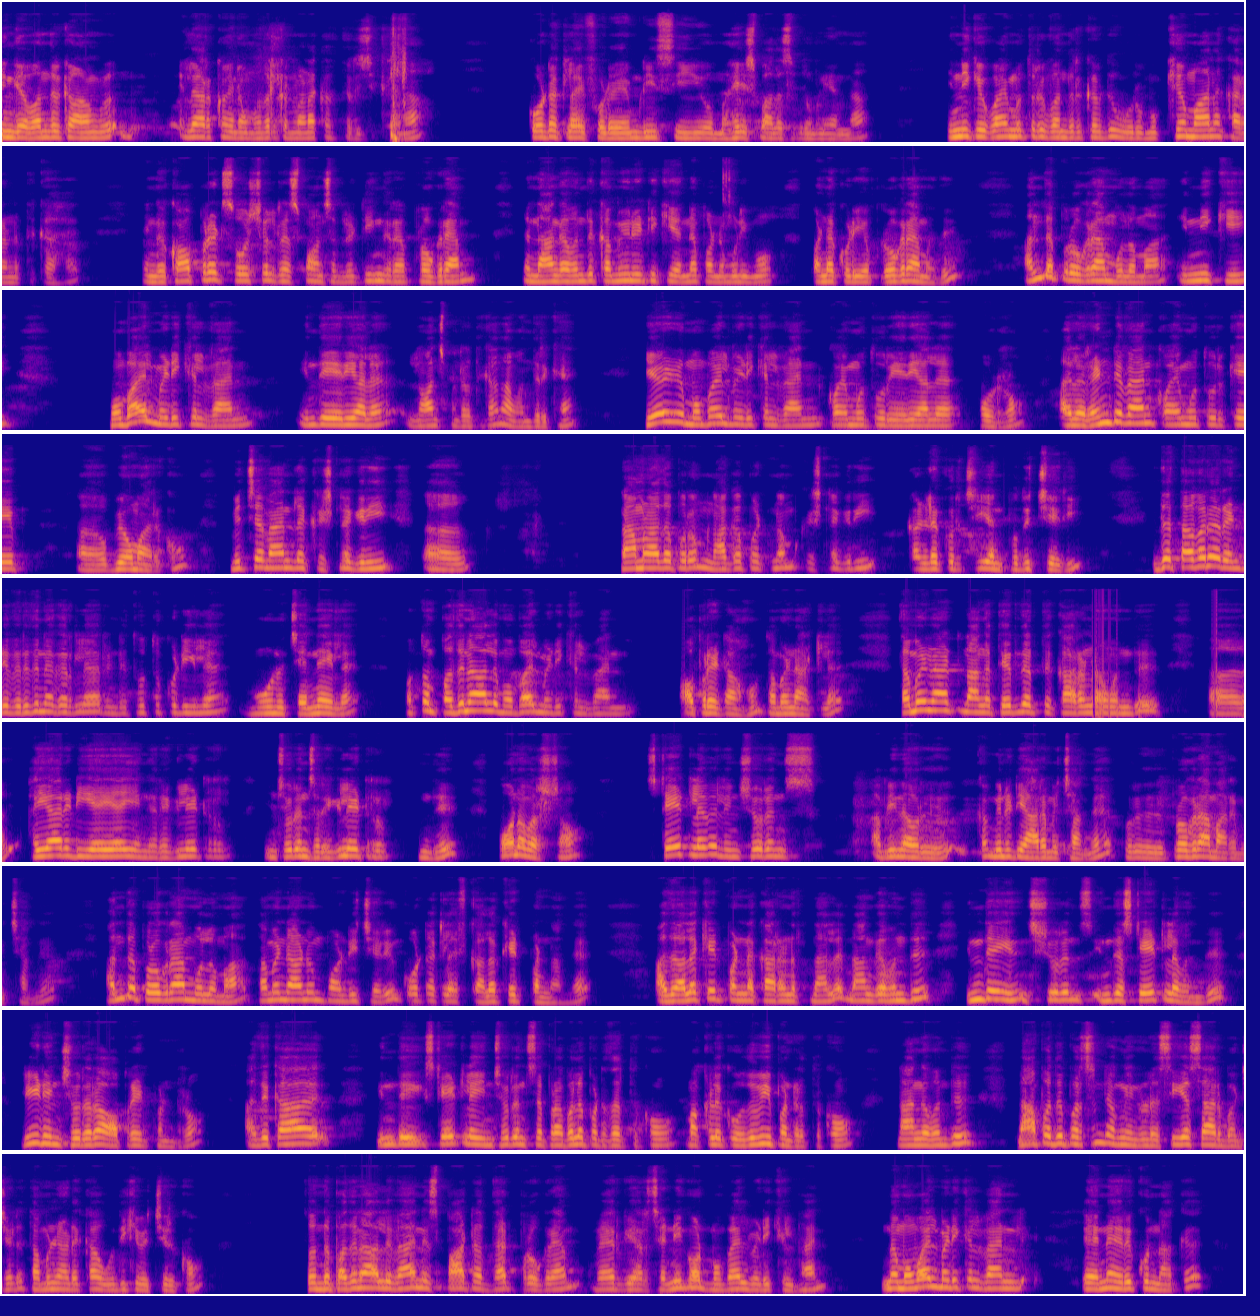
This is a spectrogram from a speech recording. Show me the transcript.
இங்கே வந்திருக்கவங்க எல்லாருக்கும் என்ன முதல் கண் வணக்கம் தெரிவிச்சுக்கிறேன்னா கோட்டக் லைஃபோட எம்டி சிஇஓ மகேஷ் பாலசுப்ரமணியன் தான். இன்னைக்கு கோயம்புத்தூருக்கு வந்திருக்கிறது ஒரு முக்கியமான காரணத்துக்காக எங்கள் கார்ப்பரேட் சோஷியல் ரெஸ்பான்சிபிலிட்டிங்கிற ப்ரோக்ராம் நாங்கள் வந்து கம்யூனிட்டிக்கு என்ன பண்ண முடியுமோ பண்ணக்கூடிய ப்ரோக்ராம் அது. அந்த ப்ரோக்ராம் மூலமாக இன்னைக்கு மொபைல் மெடிக்கல் வேன் இந்த ஏரியாவில் லான்ச் பண்ணுறதுக்காக நான் வந்திருக்கேன். ஏழு மொபைல் மெடிக்கல் வேன் கோயம்புத்தூர் ஏரியாவில் போடுறோம். அதில் ரெண்டு வேன் கோயம்புத்தூருக்கே உபயோகமாக இருக்கும். மிச்ச வேன்ல கிருஷ்ணகிரி ராமநாதபுரம் நாகப்பட்டினம் கிருஷ்ணகிரி கள்ளக்குறிச்சி அண்ட் புதுச்சேரி. இதை தவிர ரெண்டு விருதுநகர்ல ரெண்டு தூத்துக்குடியில மூணு சென்னையில மொத்தம் பதினாலு மொபைல் மெடிக்கல் வேன் ஆப்ரேட் ஆகும் தமிழ்நாட்டில். தமிழ்நாட்டு நாங்கள் தேர்ந்தெடுத்த காரணம் வந்து ஐஆர்டிஏஐ எங்கள் ரெகுலேட்டர் இன்சூரன்ஸ் ரெகுலேட்டர் வந்து போன வருஷம் ஸ்டேட் லெவல் இன்சூரன்ஸ் அப்படின்னு ஒரு கம்யூனிட்டி ஆரம்பிச்சாங்க ஒரு ப்ரோக்ராம் ஆரம்பிச்சாங்க. அந்த ப்ரோக்ராம் மூலமாக தமிழ்நாடும் பாண்டிச்சேரியும் கோட்டக் லைஃப்க்கு அலோகேட் பண்ணாங்க. அது அலோகேட் பண்ண காரணத்தினால நாங்கள் வந்து இந்த இன்சூரன்ஸ் இந்த ஸ்டேட்டில் வந்து லீட் இன்சூரராக ஆப்ரேட் பண்ணுறோம் அதுக்காக இந்த ஸ்டேட்டில் இன்சூரன்ஸை பிரபலப்படுத்துறதுக்கும் மக்களுக்கு உதவி பண்ணுறதுக்கும் நாங்கள் வந்து நாற்பது பர்சன்ட் அவங்க எங்களோட சிஎஸ்ஆர் பட்ஜெட்டை தமிழ்நாடுக்காக ஒதுக்கி வச்சுருக்கோம். ஸோ இந்த பதினாலு van is part of that program where we are sending out mobile medical van இந்த மொபைல் மெடிக்கல் வேன் என்ன இருக்குன்னாக்க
